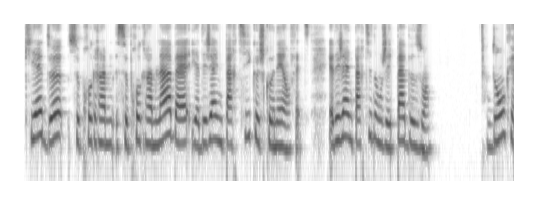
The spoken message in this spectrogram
qui est de ce programme, ce programme-là, bah, il y a déjà une partie que je connais en fait. Il y a déjà une partie dont j'ai pas besoin. Donc,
